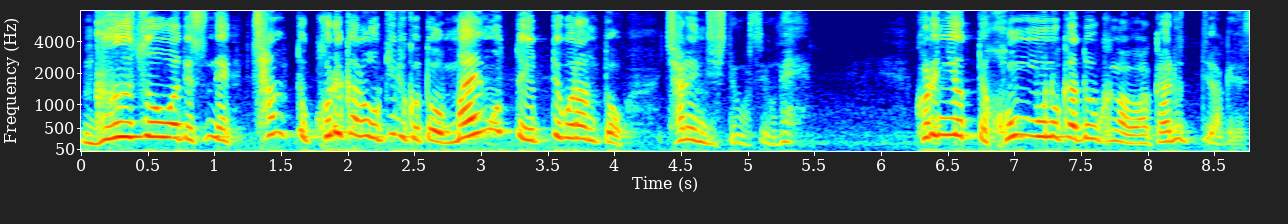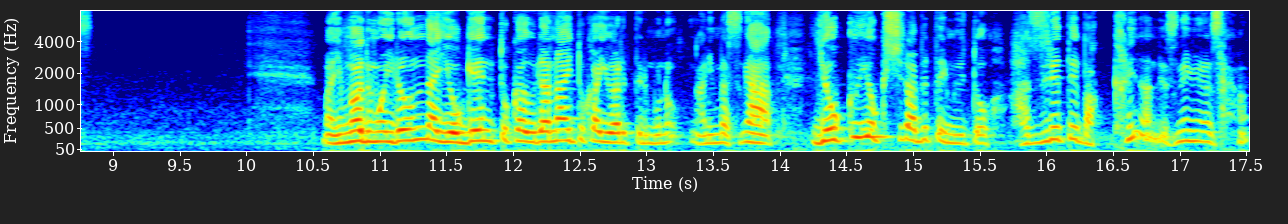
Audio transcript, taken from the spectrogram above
偶像はですねちゃんとこれから起きることを前もって言ってごらんとチャレンジしてますよね。これによって本物かどうかが分かるっていうわけです。まあ、今でもいろんな予言とか占いとか言われてるものがありますがよくよく調べてみると外れてばっかりなんですね皆さん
